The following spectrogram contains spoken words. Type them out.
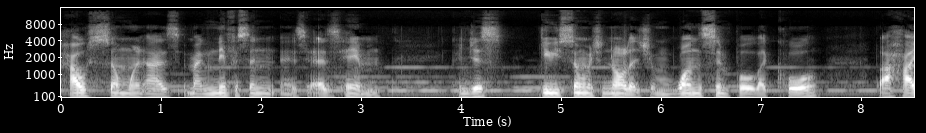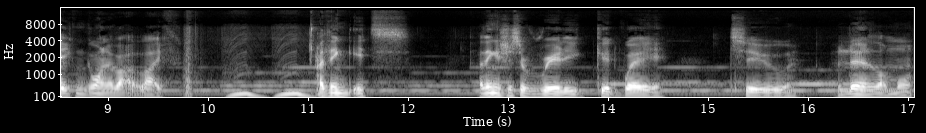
how someone as magnificent as as him can just give you so much knowledge in one simple like call about how you can go on about life. I think it's I think it's just a really good way to learn a lot more.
